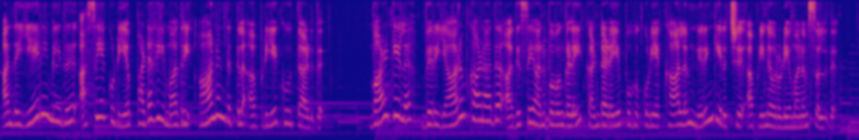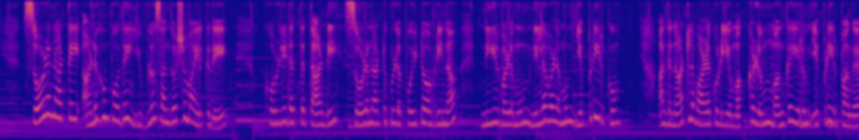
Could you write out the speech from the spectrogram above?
அந்த ஏரி மீது அசையக்கூடிய படகை மாதிரி ஆனந்தத்துல அப்படியே கூத்தாடுது. வாழ்க்கையில வேற யாரும் காணாத அதிசய அனுபவங்களை கண்டடைய போகக்கூடிய காலம் நெருங்கிருச்சு அப்படின்னு அவருடைய மனம் சொல்லுது. சோழ நாட்டை அணுகும் போதே இவ்வளோ சந்தோஷமா இருக்குதே. கொள்ளிடத்தை தாண்டி சோழ நாட்டுக்குள்ள போயிட்டோம் அப்படின்னா நீர்வளமும் நிலவளமும் எப்படி இருக்கும்? அந்த நாட்டில் வாழக்கூடிய மக்களும் மங்கையரும் எப்படி இருப்பாங்க?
